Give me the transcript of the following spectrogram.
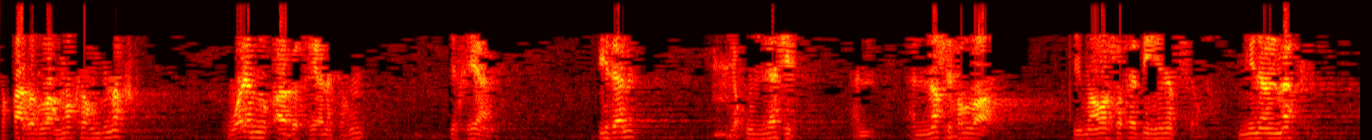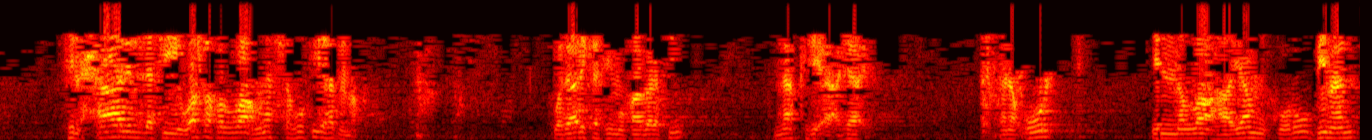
فقابل الله مكرهم بمكر ولم يقابل خيانتهم بخيانة. إذا يقول نجد أن أن نصف الله بما وصف به نفسه من المكر في الحال التي وصف الله نفسه فيها بالمكر. وذلك في مقابلة مكر أعدائه. فنقول إن الله يمكر بمن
